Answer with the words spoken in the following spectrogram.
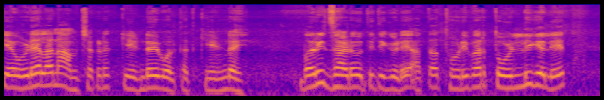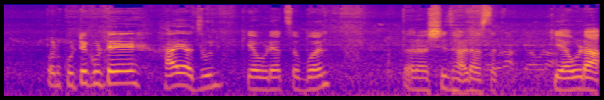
केवड्याला ना आमच्याकडं केंडई बोलतात केंडई. बरीच झाडं होती तिकडे आता थोडीफार तोडली गेलेत. पण कुठे कुठे आहे अजून केवड्याचं बन. तर अशी झाडं असतात. केवडा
